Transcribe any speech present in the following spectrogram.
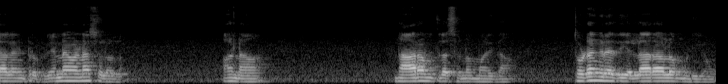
டேலண்ட் இருக்கும் என்ன வேணால் சொல்லலாம். ஆனால் நான் ஆரம்பத்தில் சொன்ன மாதிரி தான் தொடங்குறது எல்லாராலும் முடியும்.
